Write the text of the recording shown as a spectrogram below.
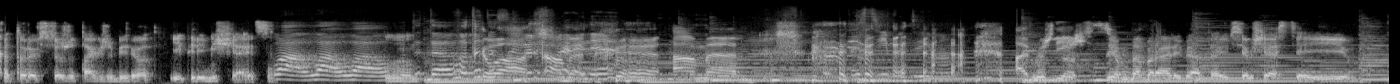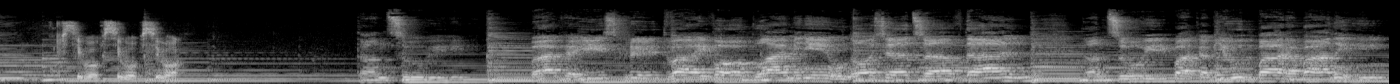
которая все же так же берет и перемещается. Вау, вау, вау. Вот Мгм. это, вот это Класс, завершение. амен. Амен. Спасибо, Дима. Ну что ж, всем добра, ребята, и всем счастья, и всего-всего-всего. Танцуй, пока искры твоего пламени уносятся вдаль. Танцуй, пока бьют барабаны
